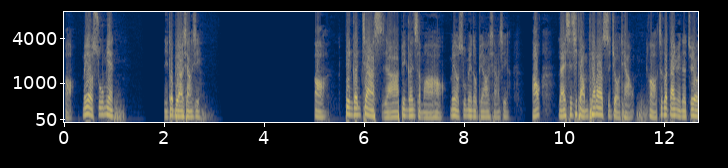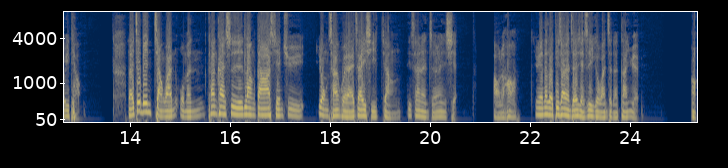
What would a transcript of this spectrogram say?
哦，没有书面，你都不要相信，哦，变更驾驶啊，变更什么哈，没有书面都不要相信。好，来十七条，我们跳到十九条。好，这个单元的最后一条，来这边讲完，我们看看是让大家先去用餐回来，再一起讲第三人责任险。好了哈，因为那个第三人责任险是一个完整的单元。好，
